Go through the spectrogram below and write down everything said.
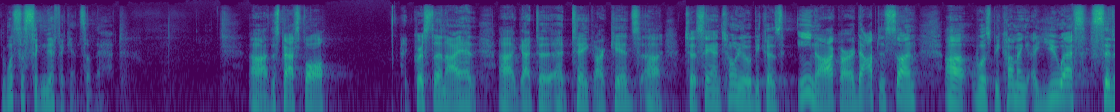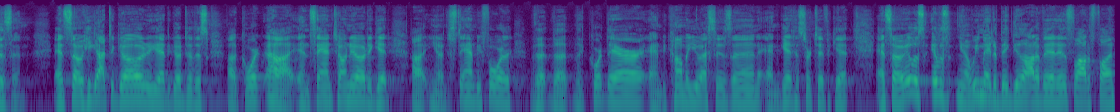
then what's the significance of that? Uh, this past fall, Krista and I had uh, got to uh, take our kids uh, to San Antonio because Enoch, our adopted son, uh, was becoming a U.S. citizen. And so he got to go, he had to go to this uh, court uh, in San Antonio to get, uh, you know, to stand before the, the, the, court there and become a U.S. citizen and get his certificate. And so it was, it was, you know, we made a big deal out of it. It was a lot of fun.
